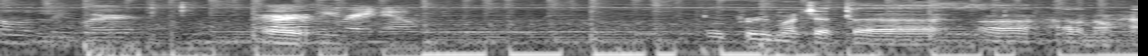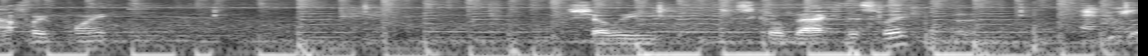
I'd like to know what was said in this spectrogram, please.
Totally were. Where Alright. are we right now? we're pretty much at the, uh, I don't know, halfway point. Shall we just go back this way? Can we?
